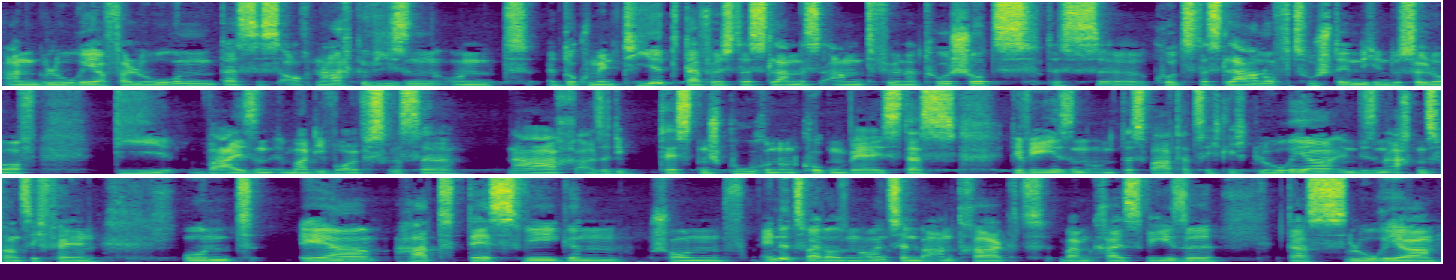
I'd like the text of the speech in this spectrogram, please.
an Gloria verloren. Das ist auch nachgewiesen und dokumentiert. Dafür ist das Landesamt für Naturschutz, das äh, kurz das Lahnhof zuständig in Düsseldorf. Die weisen immer die Wolfsrisse nach, also die testen Spuren und gucken, wer ist das gewesen. Und das war tatsächlich Gloria in diesen 28 Fällen. Und er hat deswegen schon Ende 2019 beantragt beim Kreis Wesel, dass Gloria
